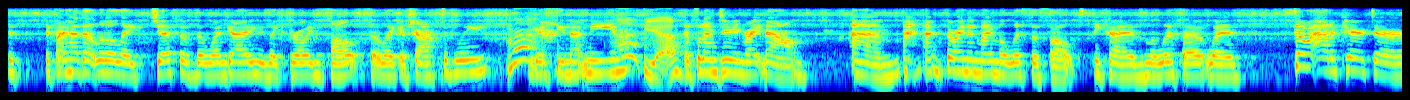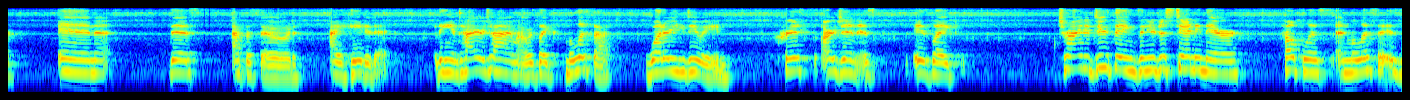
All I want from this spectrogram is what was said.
if if I had that little like gif of the one guy who's like throwing salt so like attractively, you guys seen that meme? Yeah. That's what I'm doing right now. Um, I'm throwing in my Melissa salt because Melissa was so out of character in this episode. I hated it. The entire time I was like, Melissa, what are you doing? Chris Argent is is like trying to do things and you're just standing there helpless and Melissa is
